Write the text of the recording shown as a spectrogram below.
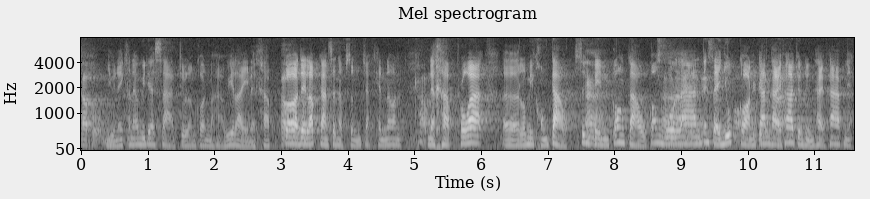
ครับผมอยู่ในคณะวิทยาศาสตร์ จุฬาลงกรณ์มหาวิทยาลัยนะครับครับก็ผมได้รับการสนับสนุนจาก Canon ครับนะครับ เพราะว่าเอ่อเรามีของเก่า ซึ่งอ่าเป็นกล้องเก่ากล้องใช่โบราณในตั้งแต่ยุคก่อนส่วนของการถ่ายพิพิธภัณฑ์ภาพจนถึงถ่ายภาพเนี่ย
